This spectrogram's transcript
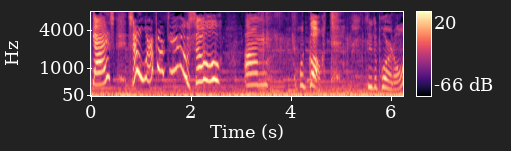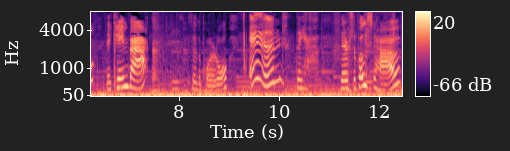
guys. So we're part two. So, um, we got through the portal. They came back through the portal, and they they're supposed to have.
